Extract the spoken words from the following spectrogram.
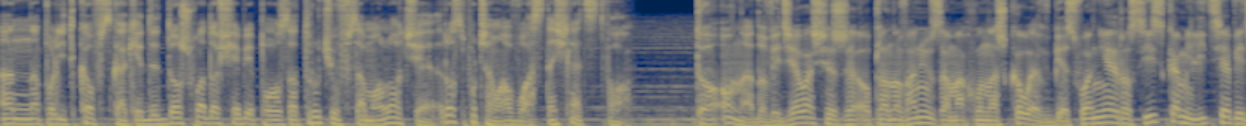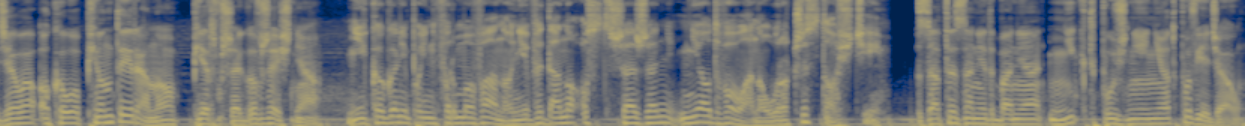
Anna Politkowska, kiedy doszła do siebie po zatruciu w samolocie, rozpoczęła własne śledztwo. To ona dowiedziała się, że o planowaniu zamachu na szkołę w Biesłanie rosyjska milicja wiedziała około 5 rano 1 września. Nikogo nie poinformowano, nie wydano ostrzeżeń, nie odwołano uroczystości. Za te zaniedbania nikt później nie odpowiedział.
